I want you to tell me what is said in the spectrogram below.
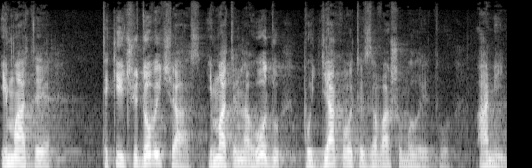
і мати такий чудовий час, і мати нагоду подякувати за вашу молитву. Амінь.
